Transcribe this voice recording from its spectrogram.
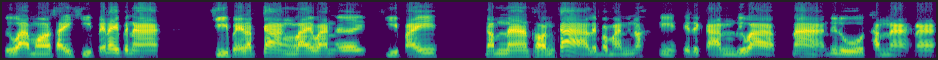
หรือว่ามอเตอร์ไซค์ขี่ไปไร่ไปนา ขี่ไปรับจ้างรายวันเอ่ยขี่ไปดำนาถอนกล้าอะไรประมาณนี้เนาะนี่เทศกาลหรือว่าหน้าฤดูทำนานะ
